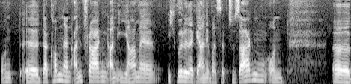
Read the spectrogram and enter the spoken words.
Und äh, da kommen dann Anfragen an IAME, ich würde da gerne was dazu sagen. Und äh,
